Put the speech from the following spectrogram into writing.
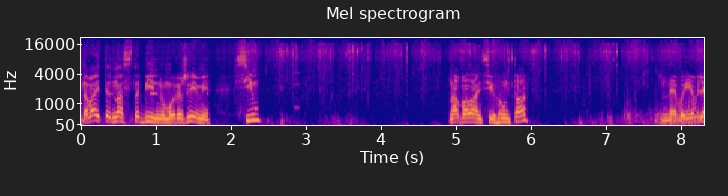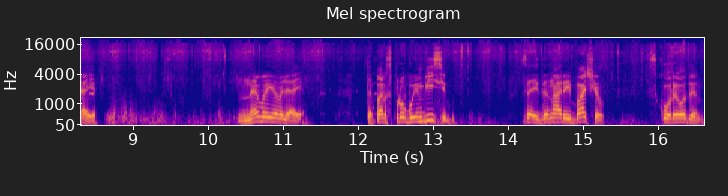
Давайте на стабільному режимі 7. На балансі ґрунта не виявляє. Не виявляє. Тепер спробуємо 8. Цей динарій бачив, скори один.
